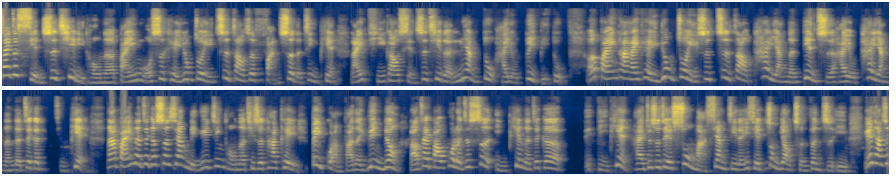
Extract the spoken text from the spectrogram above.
在这显示器里头呢，白银模式可以用作于制造这反射的镜片，来提高显示器的亮度还有对比度。而白银它还可以用作于是制造太阳能电池，还有太阳能的这个。影片，那白银的这个摄像领域镜头呢，其实它可以被广泛的运用，然后再包括了这摄影片的这个。底底片，还有就是这些数码相机的一些重要成分之一，因为它是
